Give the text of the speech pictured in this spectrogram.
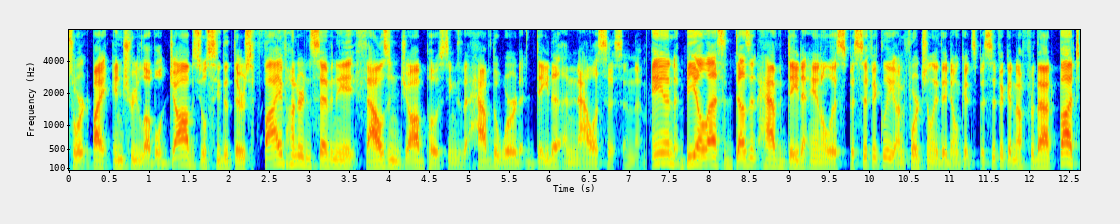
sort by entry level jobs, you'll see that there's 578,000 job postings that have the word data analysis in them. And BLS doesn't have data analysts specifically. Unfortunately, they don't get specific enough for that, but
